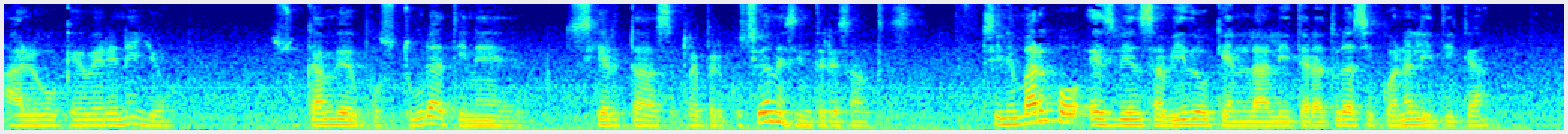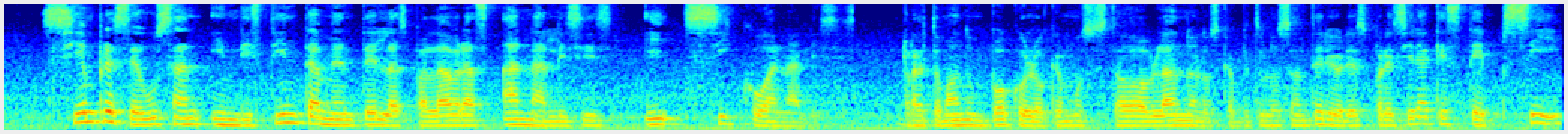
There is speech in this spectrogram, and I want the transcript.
algo que ver en ello. Su cambio de postura tiene ciertas repercusiones interesantes. Sin embargo, es bien sabido que en la literatura psicoanalítica siempre se usan indistintamente las palabras análisis y psicoanálisis. Retomando un poco lo que hemos estado hablando en los capítulos anteriores, pareciera que este psi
